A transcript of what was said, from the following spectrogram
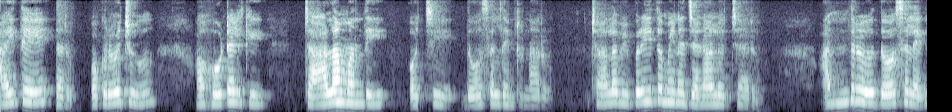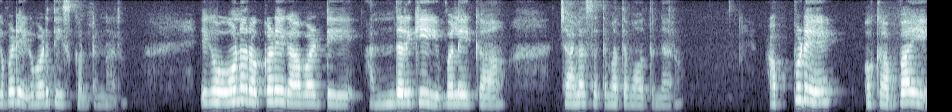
అయితే ఒకరోజు ఆ హోటల్కి చాలామంది వచ్చి దోశలు తింటున్నారు. చాలా విపరీతమైన జనాలు వచ్చారు. అందరూ దోశలు ఎగబడి ఎగబడి తీసుకుంటున్నారు. ఇక ఓనర్ ఒక్కడే కాబట్టి అందరికీ ఇవ్వలేక చాలా సతమతం అవుతున్నారు అప్పుడే ఒక అబ్బాయి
